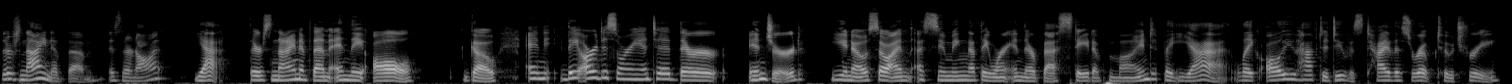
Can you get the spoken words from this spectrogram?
There's nine of them, is there not? Yeah. There's nine of them and they all go. And they are disoriented. They're injured you know so i'm assuming that they weren't in their best state of mind but yeah like all you have to do is tie this rope to a tree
